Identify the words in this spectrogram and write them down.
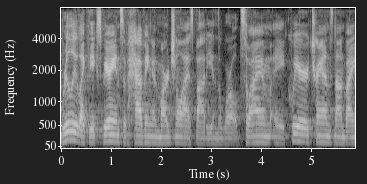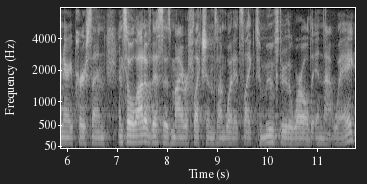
really like the experience of having a marginalized body in the world. So I am a queer, trans, non-binary person, and so a lot of this is my reflections on what it's like to move through the world in that way.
